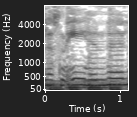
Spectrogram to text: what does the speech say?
Reglas ni en el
